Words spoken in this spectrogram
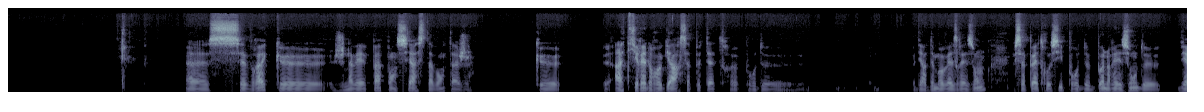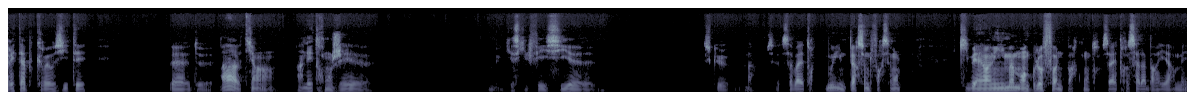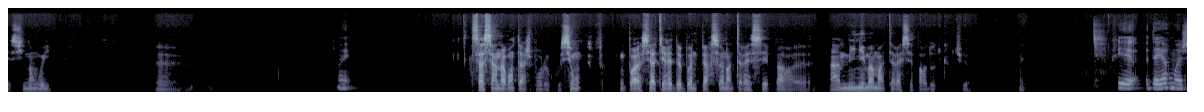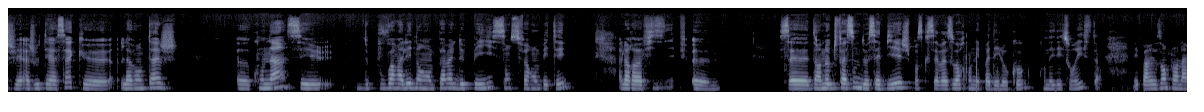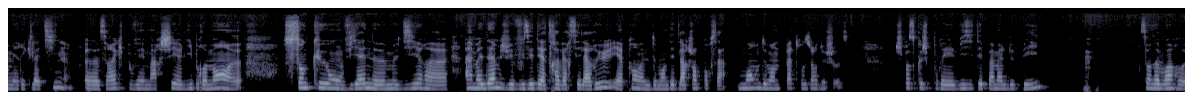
C'est vrai que je n'avais pas pensé à cet avantage. Que attirer le regard, ça peut être pour de, dire de mauvaises raisons, mais ça peut être aussi pour de bonnes raisons de véritable curiosité. de ah tiens, un étranger, qu'est-ce qu'il fait ici Parce que ça va être, oui, une personne forcément qui est un minimum anglophone par contre, ça va être ça la barrière, mais sinon oui. Oui. Ça, c'est un avantage pour le coup. Si on, on peut aussi attirer de bonnes personnes intéressées par, euh, un minimum intéressées par d'autres cultures. Et d'ailleurs, moi, je vais ajouter à ça que l'avantage euh, qu'on a, c'est de pouvoir aller dans pas mal de pays sans se faire embêter. Alors, euh, dans notre façon de s'habiller, je pense que ça va se voir qu'on n'est pas des locaux, qu'on est des touristes. Mais par exemple, en Amérique latine, c'est vrai que je pouvais marcher librement sans qu'on vienne me dire Ah, madame, je vais vous aider à traverser la rue, et après on va me demander de l'argent pour ça. Moi, on ne me demande pas trop ce genre de choses. Je pense que je pourrais visiter pas mal de pays mmh sans avoir.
